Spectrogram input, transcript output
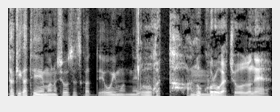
だけがテーマの小説家って多いもんね。多かった。あの頃がちょうどね、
